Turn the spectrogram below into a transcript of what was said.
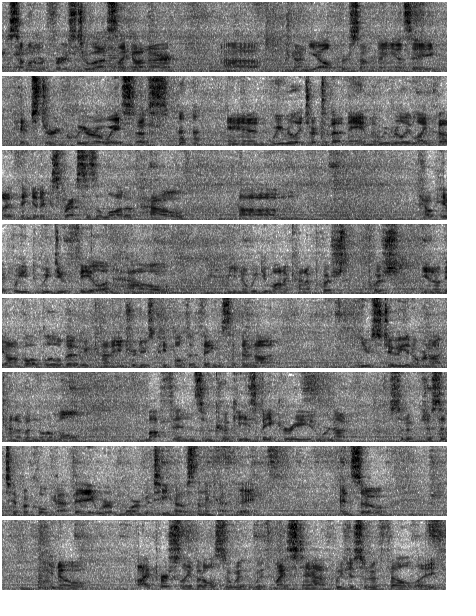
Someone refers to us like on our uh, like on Yelp or something as a hipster and queer oasis. and we really took to that name and we really like that. I think it expresses a lot of how um, how hip we, we do feel and how you know we do want to kind of push push you know the envelope a little bit. We kind of introduce people to things that they're not used to. You know, we're not kind of a normal muffins and cookies bakery, and we're not sort of just a typical cafe. We're more of a tea house than a cafe. And so, you know, I personally, but also with with my staff, we just sort of felt like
